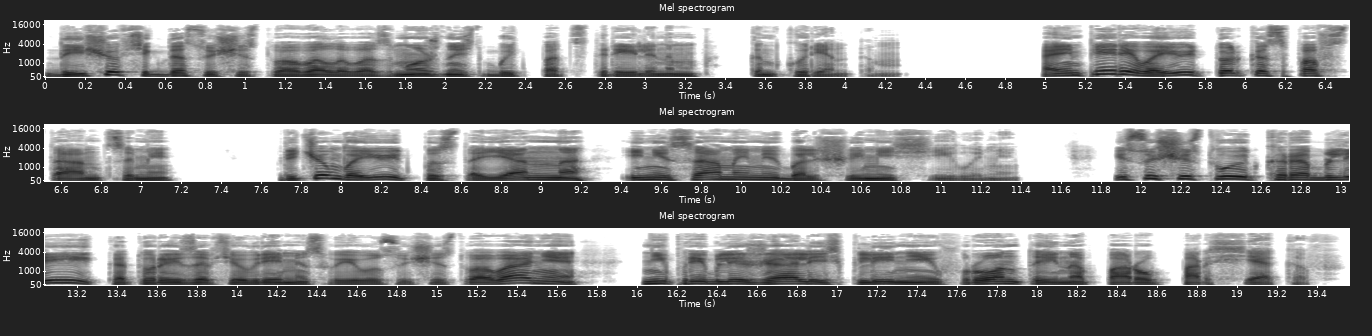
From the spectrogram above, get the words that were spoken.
да еще всегда существовала возможность быть подстреленным конкурентом. А империя воюет только с повстанцами, причем воюет постоянно и не самыми большими силами. И существуют корабли, которые за все время своего существования не приближались к линии фронта и на пару парсеков.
